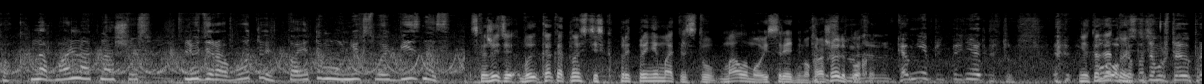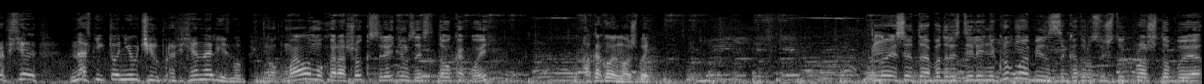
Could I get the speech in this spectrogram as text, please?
Как нормально отношусь. Люди работают, поэтому у них свой бизнес. Скажите, вы как относитесь к предпринимательству малому и среднему? Хорошо или плохо? Ко мне предпринимательству Нет, как плохо, относитесь? потому что професси- нас никто не учил профессионализму. Ну, к малому хорошо, к среднему зависит от того, какой. А какой он может быть? Но если это подразделение крупного бизнеса, которое существует просто, чтобы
